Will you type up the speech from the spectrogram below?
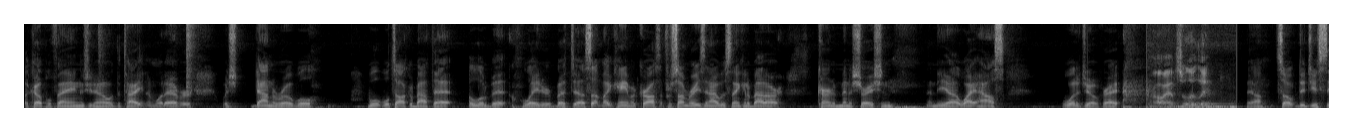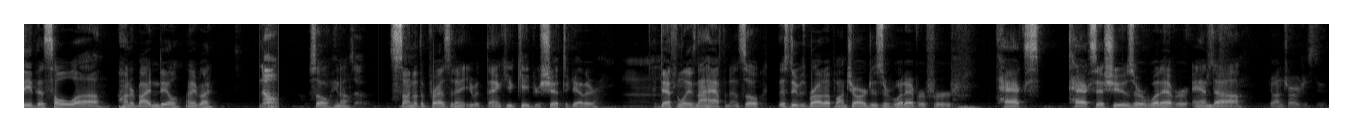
a couple things, you know, the Titan and whatever, which down the road we'll we'll we'll talk about that a little bit later. But uh, something I came across for some reason I was thinking about our current administration and the uh, White House. What a joke, right? Oh, absolutely. Yeah. So did you see this whole uh, Hunter Biden deal? Anybody? No. So you know. So, son of the president, you would think you'd keep your shit together. It definitely is not happening. So this dude was brought up on charges or whatever for tax tax issues or whatever, and uh, Gun charges too.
